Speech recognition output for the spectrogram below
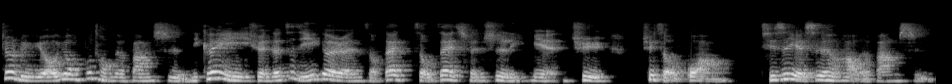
就旅游用不同的方式，你可以选择自己一个人走在走在城市里面去去走逛，其实也是很好的方式。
